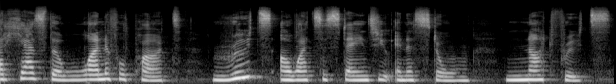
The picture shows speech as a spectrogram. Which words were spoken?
But here's the wonderful part roots are what sustains you in a storm, not fruits.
